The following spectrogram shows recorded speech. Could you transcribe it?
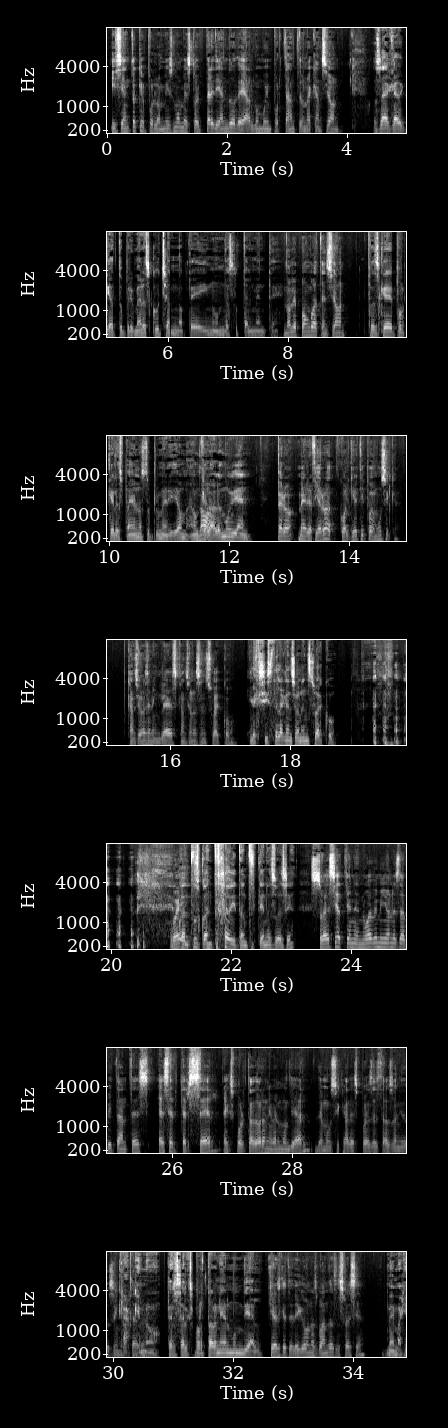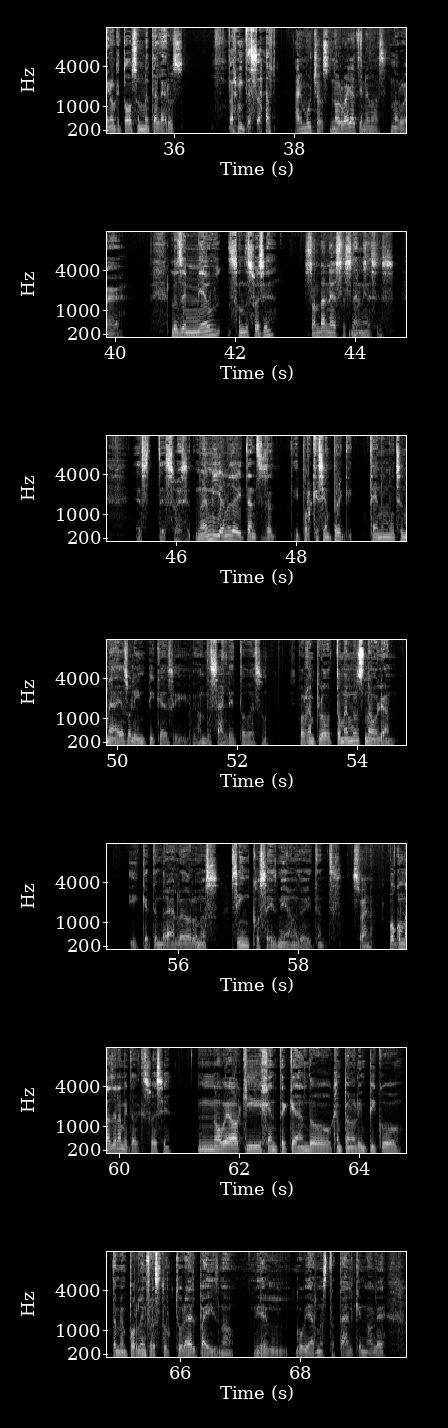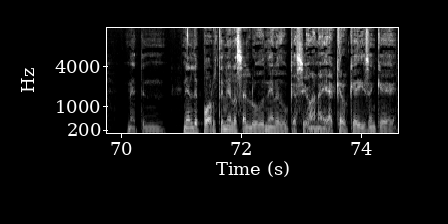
Y siento que por lo mismo me estoy perdiendo de algo muy importante, una canción. O sea, que, que a tu primera escucha no te inundas totalmente. No le pongo atención. Pues es que porque el español no es tu primer idioma, aunque No. lo hablas muy bien. Pero me refiero a cualquier tipo de música. Canciones en inglés, canciones en sueco. Existe la canción en sueco. ¿Cuántos, ¿Cuántos habitantes tiene Suecia? Suecia tiene 9 millones de habitantes. Es el tercer exportador a nivel mundial de música después de Estados Unidos e Claro Inglaterra. que no. Tercer exportador a nivel mundial. ¿Quieres que te diga unas bandas de Suecia? Me imagino que todos son metaleros. Para empezar. Hay muchos. Noruega tiene más. Noruega. ¿Los de Meu son de Suecia? Son daneses. Daneses. Este, Suecia. Nueve millones de habitantes. o sea, ¿Y por qué siempre tienen muchas medallas olímpicas? ¿Y de dónde sale todo eso? Por ejemplo, tomemos Nuevo León. ¿Y que tendrá alrededor de unos 5 o 6 millones de habitantes? Suena. Poco más de la mitad que Suecia. No veo aquí gente quedando campeón olímpico también por la infraestructura del país, ¿no? Y el gobierno estatal que no le meten ni al deporte, ni a la salud, ni a la educación. Allá creo que dicen que,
